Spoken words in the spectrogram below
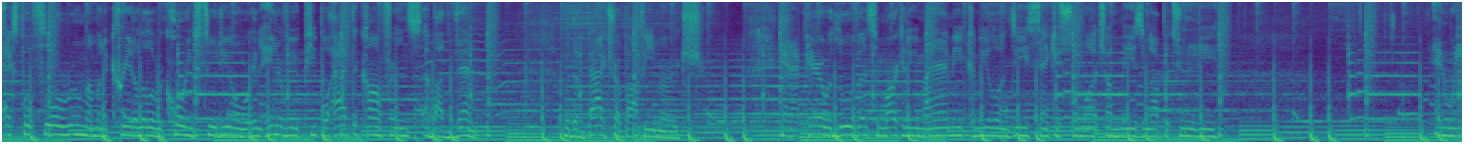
expo floor room, I'm going to create a little recording studio and we're going to interview people at the conference about them with a backdrop off Emerge pair with Lou Events and Marketing in Miami. Camilo and Dee, thank you so much. Amazing opportunity. And we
